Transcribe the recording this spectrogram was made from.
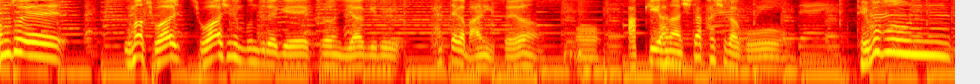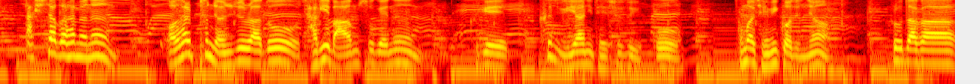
평소에 음악 좋아 좋아하시는 분들에게 그런 이야기를 할 때가 많이 있어요. 어, 악기 하나 시작하시라고 대부분 딱 시작을 하면은 어설픈 연주라도 자기 마음 속에는 그게 큰 위안이 될 수도 있고 정말 재밌거든요. 그러다가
